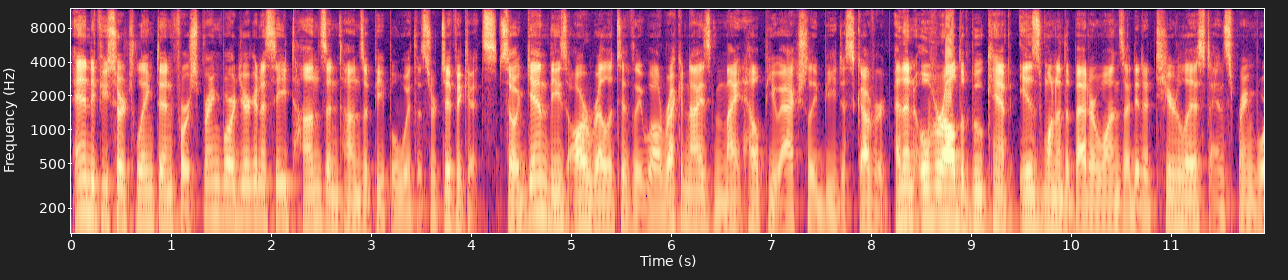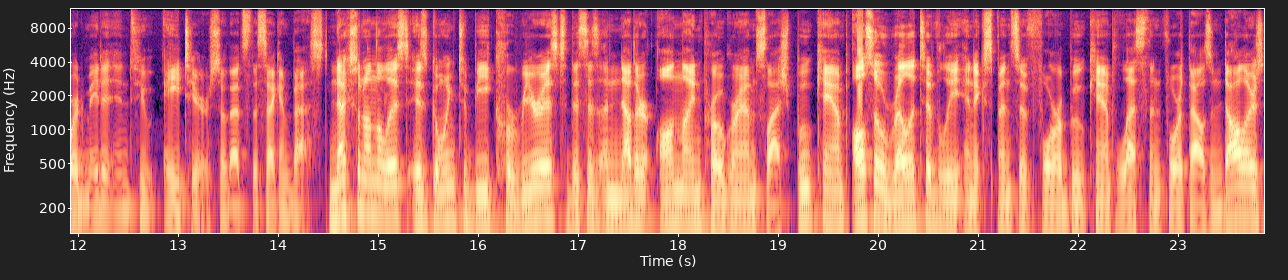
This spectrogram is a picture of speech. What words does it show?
And if you search LinkedIn for Springboard, you're gonna see tons and tons of people with the certificates. So again, these are relatively well recognized, might help you actually be discovered. And then overall, the boot camp is one of the better ones. I did a tier list and Springboard made it into A tier so that's the second best. Next one on the list is going to be Careerist. This is another online program slash boot camp, also relatively inexpensive for a boot camp, less than $4,000,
